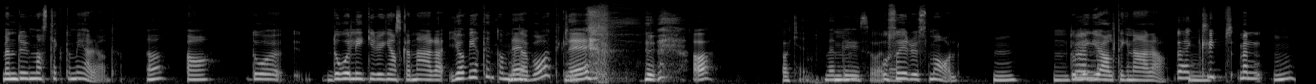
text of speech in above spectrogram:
Men du är mastektomerad. Ja. Ja, då, då ligger du ganska nära. Jag vet inte om Nej. det där var ett klipp. Nej. ja, okej. Men det är så. Och så är du smal. Mm. Mm, då Men- ligger ju allting nära. Det här klipps, men Mm.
